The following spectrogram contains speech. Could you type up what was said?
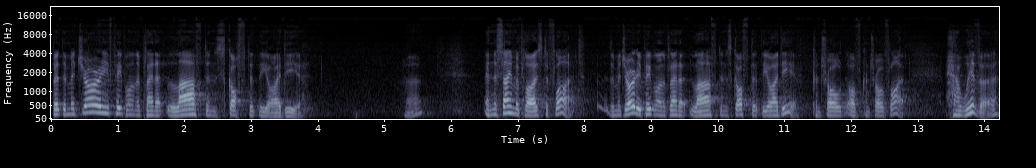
but the majority of people on the planet laughed and scoffed at the idea. Right? And the same applies to flight. The majority of people on the planet laughed and scoffed at the idea controlled, of controlled flight. However,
